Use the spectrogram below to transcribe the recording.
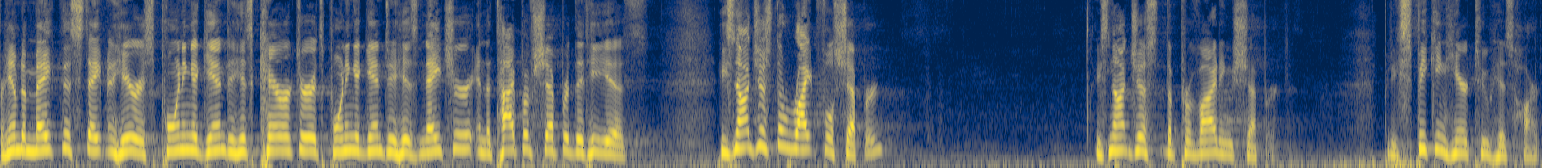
For him to make this statement here is pointing again to his character, it's pointing again to his nature and the type of shepherd that he is. He's not just the rightful shepherd, he's not just the providing shepherd, but he's speaking here to his heart.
